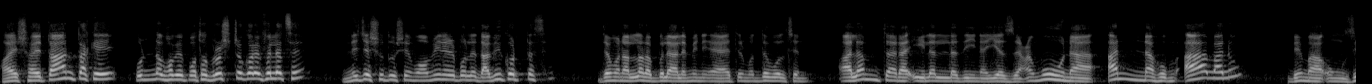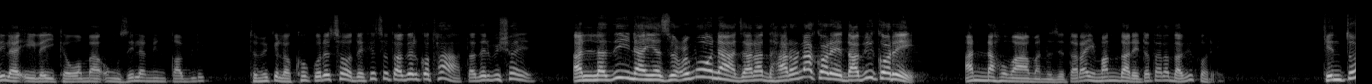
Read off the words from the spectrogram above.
হয় শয়তান তাকে পূর্ণভাবে পথভ্রষ্ট করে ফেলেছে, নিজে শুধু সে মমিনের বলে দাবি করতেছে যেমন আল্লাহ রাবুল্লাহ আলমিন আয়াতের মধ্যে বলছেন, আলম তারা আমানু বিমা উনজিলা ইলাইকা ওয়া উনজিলা মিন কাবলিক তুমি কি লক্ষ্য করেছ, দেখেছ তাদের কথা, তাদের বিষয়ে? আল্লাযীনা যারা ধারণা করে, দাবি করে, আন্নাহুম আমানু, যে তারা ইমানদার, এটা তারা দাবি করে। কিন্তু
